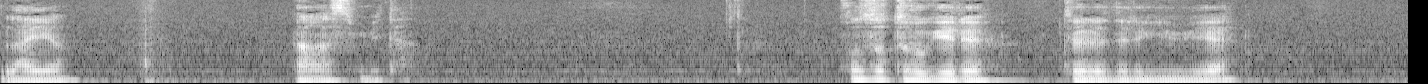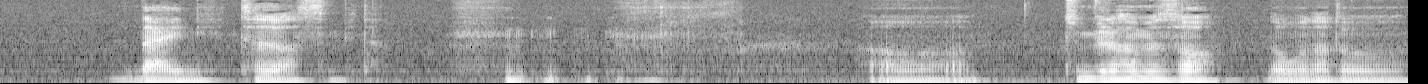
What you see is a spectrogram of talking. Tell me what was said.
라이언. 반갑습니다. 콘서트 후기를 들려드리기 위해 나인이 찾아왔습니다. 어, 준비를 하면서 너무나도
